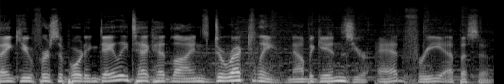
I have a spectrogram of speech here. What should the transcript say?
Thank you for supporting Daily Tech Headlines directly. Now begins your ad free episode.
